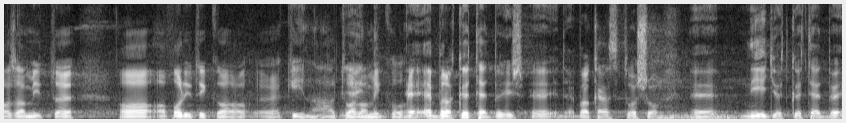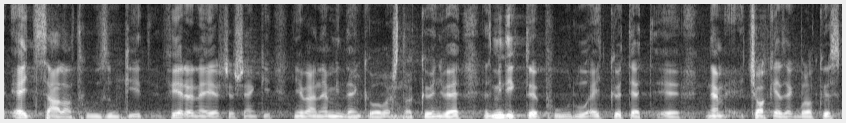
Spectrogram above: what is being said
az, amit a, a politika kínált valamikor. E, ebből a kötetből is, akár az utolsó négy-öt kötetből egy szálat húzunk itt. Félre ne értse senki, nyilván nem mindenki olvasta a könyvet. Ez mindig több húrú, egy kötet nem csak ezekből a köz,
